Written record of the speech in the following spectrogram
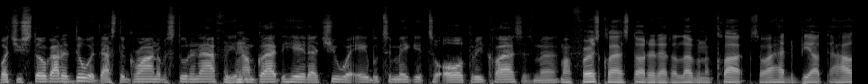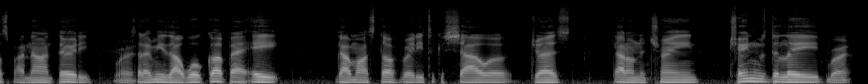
but you still got to do it. That's the grind of a student athlete, and Mhm. I'm glad to hear that you were able to make it to all three classes, man. my first class started at 11 o'clock, so I had to be out the house by 9:30. Right. So that means I woke up at eight, got my stuff ready, took a shower, dressed, got on the train. Train was delayed, Right.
